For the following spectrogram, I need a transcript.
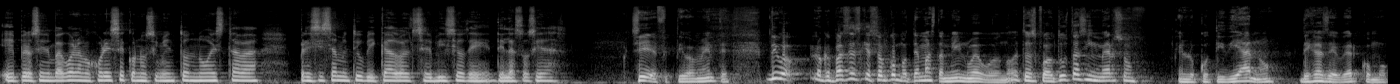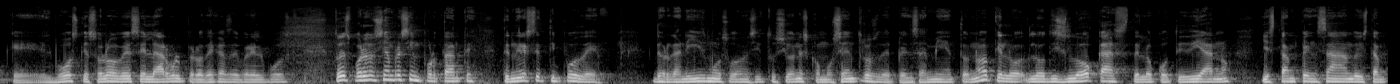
eh, pero sin embargo a lo mejor ese conocimiento no estaba precisamente ubicado al servicio de, de la sociedad. Sí, efectivamente. Digo, lo que pasa es que son como temas también nuevos, ¿no? Entonces, cuando tú estás inmerso en lo cotidiano, dejas de ver como que el bosque, solo ves el árbol, pero dejas de ver el bosque. Entonces, por eso siempre es importante tener este tipo de, organismos o instituciones como centros de pensamiento, ¿no? que lo, dislocas de lo cotidiano y están pensando y están,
